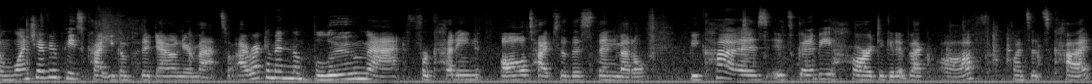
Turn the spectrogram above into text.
And once you have your piece cut, you can put it down on your mat. So I recommend the blue mat for cutting all types of this thin metal because it's going to be hard to get it back off once it's cut.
